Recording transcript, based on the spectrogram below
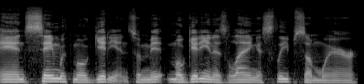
and same with Moghedien. So Mi- Moghedien is laying asleep somewhere,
